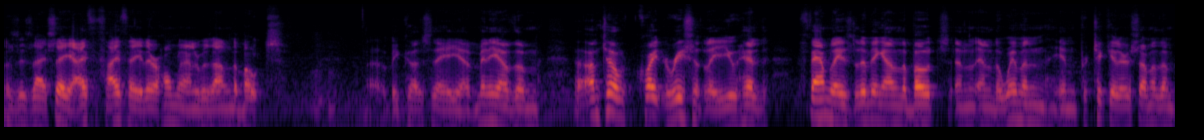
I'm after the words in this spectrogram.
As I say, I, I say their homeland was on the boats uh, because they, uh, many of them until quite recently, you had families living on the boats, and, and the women in particular, some of them,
